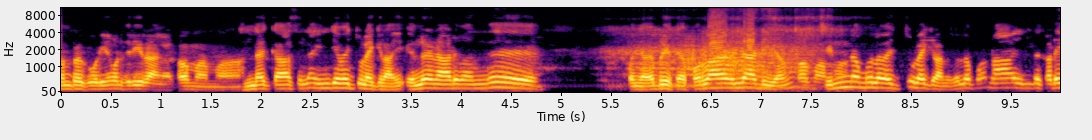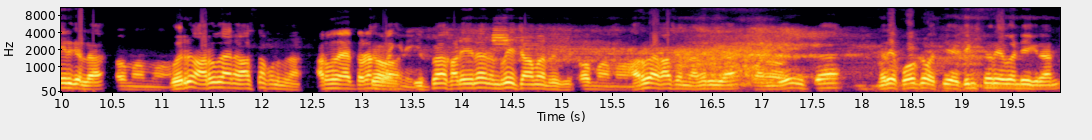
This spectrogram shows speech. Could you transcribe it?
ஒன்றரை கோடி கூட திரிகிறாங்க ஆமா ஆமா அந்த காசுல இங்க வச்சு உழைக்கலாம். எங்க நாடு வந்து கொஞ்சம் எப்படி பொருளாதார இல்லாட்டியும் ஆமா சின்ன முதல்ல வச்சு உழைக்கலாம். சொல்ல போனா நான் இந்த கடை இருக்குல்ல ஆமா ஆமா வெறும் அறுபதாயிரம் காசு தான் கொண்டு வந்தேன். அறுபதாயிரத்தோட இப்ப கடையில நிறைய சாமான் இருக்கு. ஆமா ஆமா அறுபதாயிரம் காசு நிறைய வந்து இப்ப நிறைய போக்க திங்ஸ் நிறைய வேண்டியிருக்கிறேன்.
